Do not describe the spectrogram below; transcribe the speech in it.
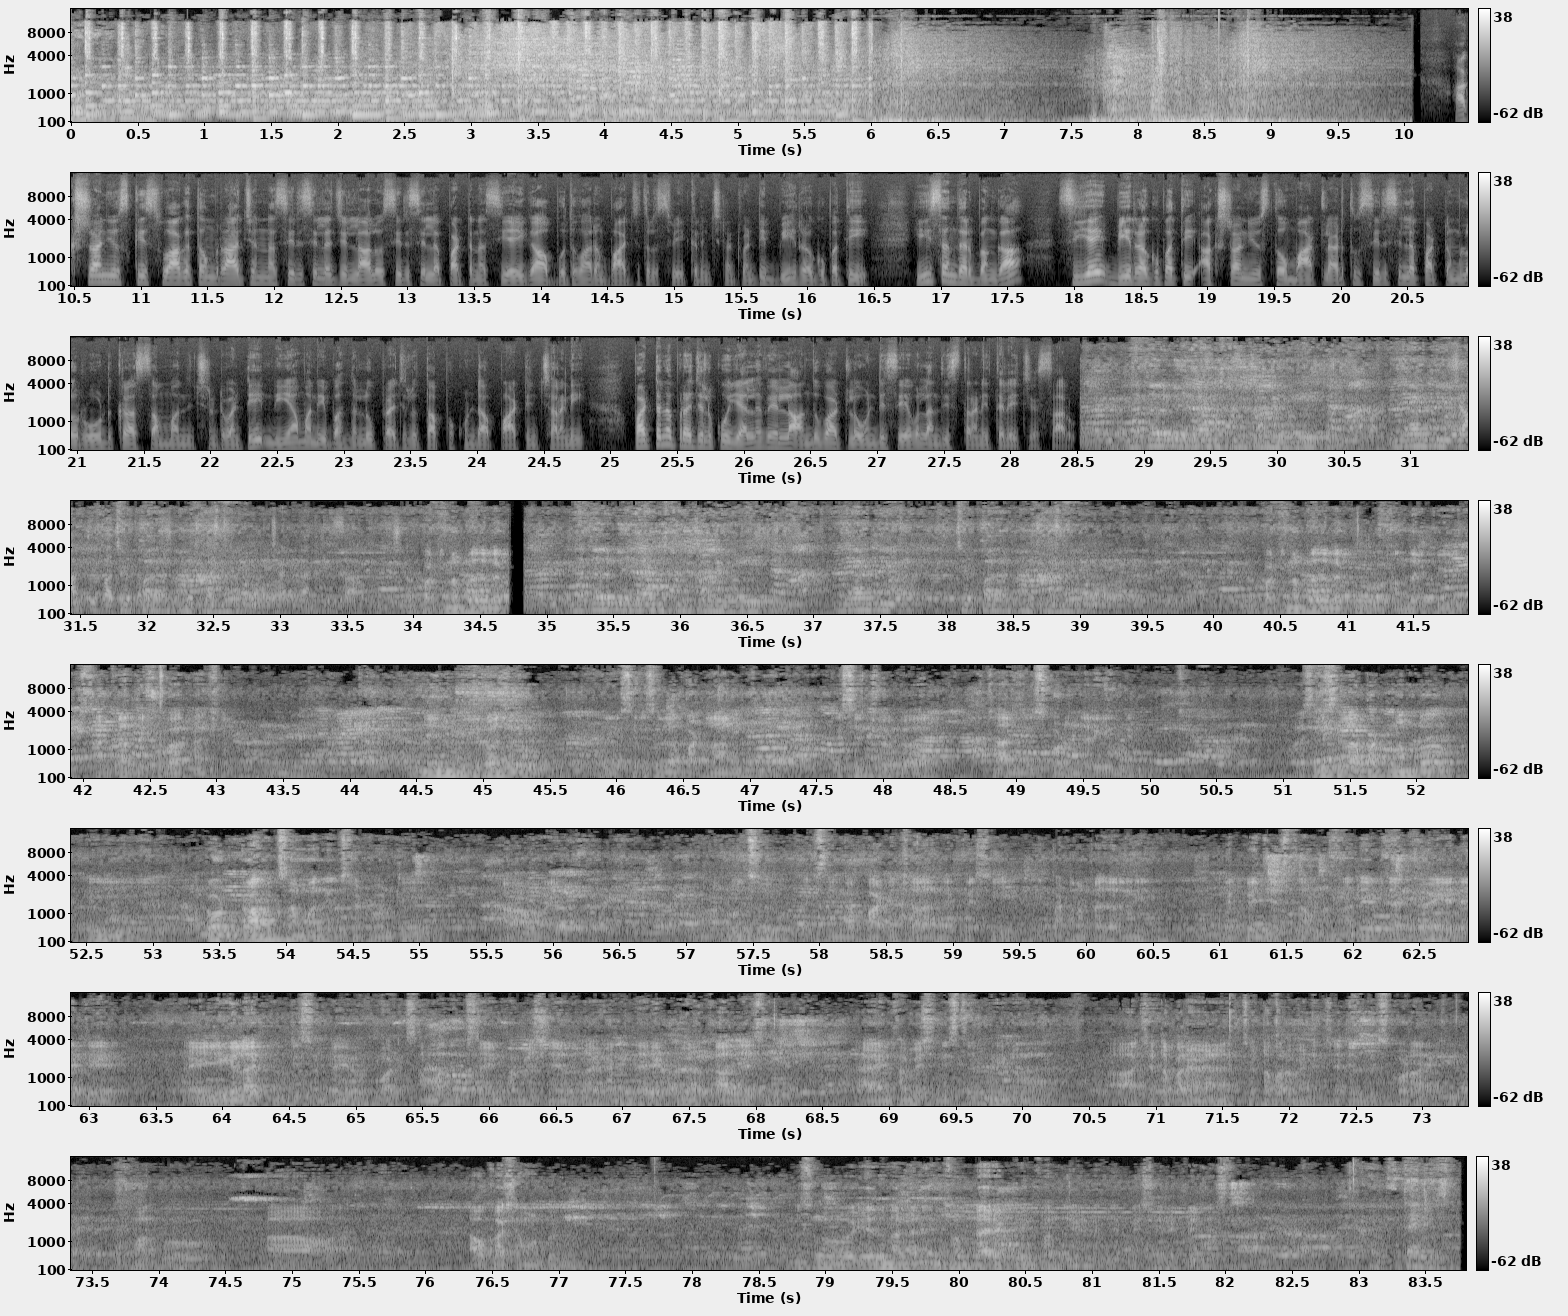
Thank you. అక్షరా న్యూస్కి స్వాగతం. రాజన్న సిరిసిల్ల జిల్లాలో సిరిసిల్ల పట్టణ సీఐగా బుధవారం బాధ్యతలు స్వీకరించినటువంటి బి. రఘుపతి. ఈ సందర్భంగా సీఐ బి. రఘుపతి అక్షరా న్యూస్తో మాట్లాడుతూ సిరిసిల్ల పట్టణంలో రోడ్ క్రాస్ సంబంధించినటువంటి నియమ నిబంధనలు ప్రజలు తప్పకుండా పాటించాలని పట్టణ ప్రజలకు ఎల్లవేళ అందుబాటులో ఉండి సేవలు అందిస్తారని తెలియజేశారు. శాంతి భద్రతల చట్టానికి ప్రజలకు చెప్పాలనుకుంటున్నాను పట్టణ ప్రజలకు అందరికీ సంక్రాంతి శుభాకాంక్షలు. నేను ఈరోజు ఈ సిరిసిల్ల పట్టణానికి ఎస్హెచ్ఓగా ఛార్జ్ తీసుకోవడం జరిగింది. సిరిసిల్ల పట్టణంలో ఈ రోడ్ ట్రాఫిక్ సంబంధించినటువంటి రూల్స్ ఖచ్చితంగా పాటించాలని చెప్పేసి ఈ పట్టణ ప్రజల్ని రిక్వెస్ట్ చేస్తా ఉన్నాను. అదేవిధంగా ఏదైతే ఇలీగల్ యాక్టివిటీస్ ఉంటాయో వాటికి సంబంధించిన ఇన్ఫర్మేషన్ ఏదైనా కానీ డైరెక్ట్గా కాల్ చేసి ఇన్ఫర్మేషన్ ఇస్తే నేను చట్టపరమైన చట్టపరమైన చర్యలు తీసుకోవడానికి మాకు అవకాశం ఉంటుంది. సో ఏదన్నా కానీ ఇన్ఫార్మ్ డైరెక్ట్గా ఇన్ఫార్మ్ చేయండి అని చెప్పేసి రిక్వెస్ట్ చేస్తాను థ్యాంక్ యూ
